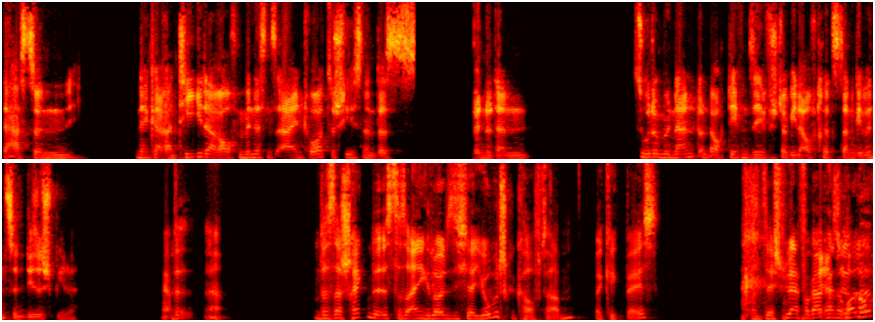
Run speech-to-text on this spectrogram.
da hast du ein, eine Garantie darauf, mindestens ein Tor zu schießen. Und das, wenn du dann so dominant und auch defensiv stabil auftrittst, dann gewinnst du diese Spiele. Ja. ja. Und das Erschreckende ist, dass einige Leute sich ja Jovic gekauft haben bei Kickbase. Und der spielt einfach gar keine Rolle,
